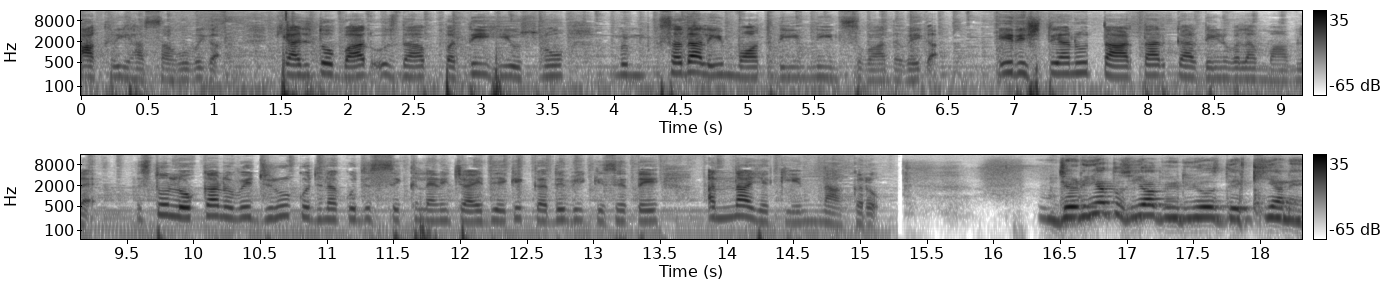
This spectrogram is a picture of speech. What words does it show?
ਆਖਰੀ ਹਾਸਾ ਹੋਵੇਗਾ ਕਿ ਅੱਜ ਤੋਂ ਬਾਅਦ ਉਸ ਦਾ ਪਤੀ ਹੀ ਉਸ ਨੂੰ ਸਦਾ ਲਈ ਮੌਤ ਦੀ ਨੀਂਦ ਸਵਾ ਦੇਵੇਗਾ। ਇਹ ਰਿਸ਼ਤਿਆਂ ਨੂੰ ਤਾਰ-ਤਾਰ ਕਰ ਦੇਣ ਵਾਲਾ ਮਾਮਲਾ ਹੈ। ਇਸ ਤੋਂ ਲੋਕਾਂ ਨੂੰ ਵੀ ਜ਼ਰੂਰ ਕੁਝ ਨਾ ਕੁਝ ਸਿੱਖ ਲੈਣੀ ਚਾਹੀਦੀ ਹੈ ਕਿ ਕਦੇ ਵੀ ਕਿਸੇ ਤੇ ਅੰਨਾ ਯਕੀਨ ਨਾ ਕਰੋ ਜਿਹੜੀਆਂ ਤੁਸੀਂ ਆ ਵੀਡੀਓਜ਼ ਦੇਖੀਆਂ ਨੇ,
